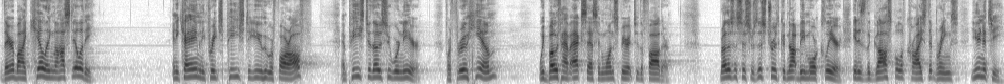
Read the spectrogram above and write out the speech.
thereby killing the hostility. And he came and he preached peace to you who were far off, and peace to those who were near. For through him we both have access in one spirit to the Father. Brothers and sisters, this truth could not be more clear. It is the gospel of Christ that brings unity.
